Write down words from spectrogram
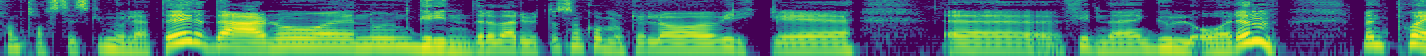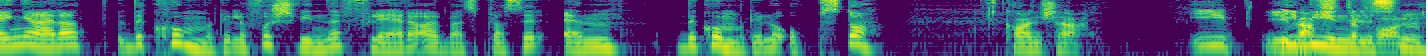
fantastiske muligheter. Det er noe, noen gründere der ute som kommer til å virkelig eh, finne gullåren. Men poenget er at det kommer til å forsvinne flere arbeidsplasser enn det kommer til å oppstå. Kanskje. I, I, i begynnelsen.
